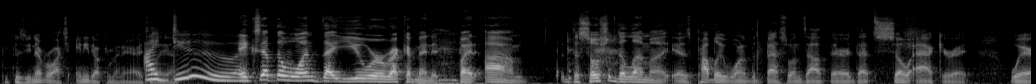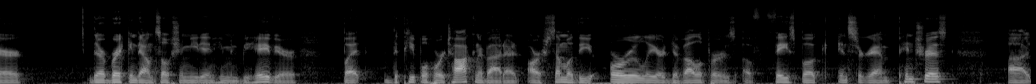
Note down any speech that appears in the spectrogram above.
because you never watch any documentary. I, I do. except the ones that you were recommended. But um, the social dilemma is probably one of the best ones out there. That's so accurate, where they're breaking down social media and human behavior. But the people who are talking about it are some of the earlier developers of Facebook, Instagram, Pinterest, uh,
